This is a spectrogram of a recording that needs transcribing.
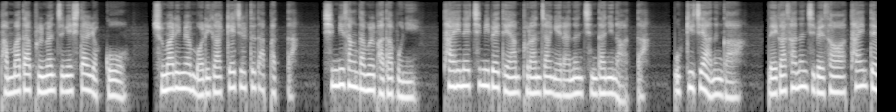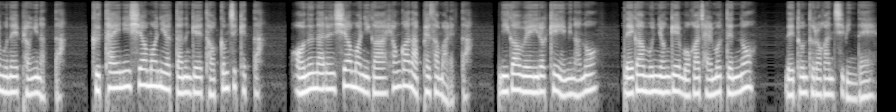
밤마다 불면증에 시달렸고 주말이면 머리가 깨질 듯 아팠다. 심리 상담을 받아보니 타인의 침입에 대한 불안장애라는 진단이 나왔다. 웃기지 않은가. 내가 사는 집에서 타인 때문에 병이 났다. 그 타인이 시어머니였다는 게 더 끔찍했다. 어느 날은 시어머니가 현관 앞에서 말했다. 네가 왜 이렇게 예민하노? 내가 문연게 뭐가 잘못됐노? 내 돈 들어간 집인데.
